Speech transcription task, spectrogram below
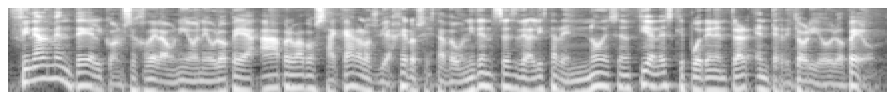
Finalmente, el Consejo de la Unión Europea ha aprobado sacar a los viajeros estadounidenses de la lista de no esenciales que pueden entrar en territorio europeo.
